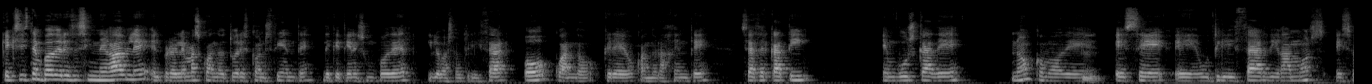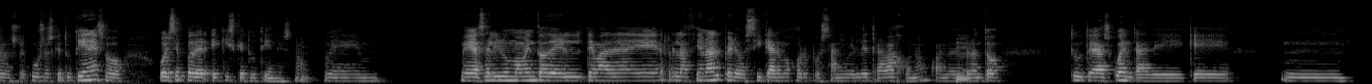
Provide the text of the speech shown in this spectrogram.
que existen poderes es innegable, el problema es cuando tú eres consciente de que tienes un poder y lo vas a utilizar, o cuando, creo, cuando la gente se acerca a ti en busca de, ¿no? Como de mm. ese, eh, utilizar, digamos, esos recursos que tú tienes o, o, ese poder X que tú tienes, ¿no? Eh, me voy a salir un momento del tema de relacional, pero sí que a lo mejor pues a nivel de trabajo, ¿no? Cuando de mm. pronto tú te das cuenta de que, mm,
